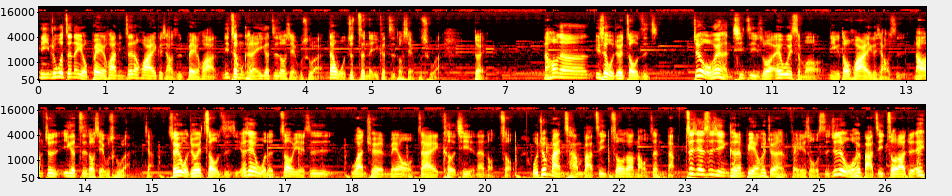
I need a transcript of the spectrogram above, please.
你如果真的有背的话，你真的花了一个小时背的话，你怎么可能一个字都写不出来？但我就真的一个字都写不出来，对。然后呢，于是我就会揍自己，就是我会很气自己说，哎，为什么你都花了一个小时，然后就是一个字都写不出来，这样，所以我就会揍自己，而且我的揍也是。完全没有在客气的那种揍，我就蛮常把自己揍到脑震荡。这件事情可能别人会觉得很匪夷所思，就是我会把自己揍到就，就、欸、哎，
